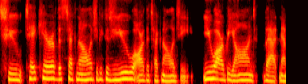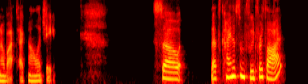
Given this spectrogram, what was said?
to take care of this technology because you are the technology. You are beyond that nanobot technology. So that's kind of some food for thought.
